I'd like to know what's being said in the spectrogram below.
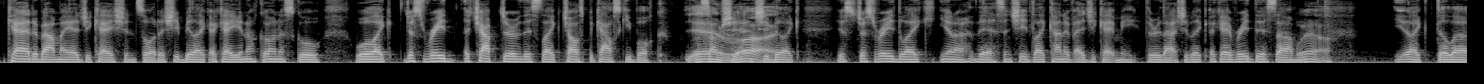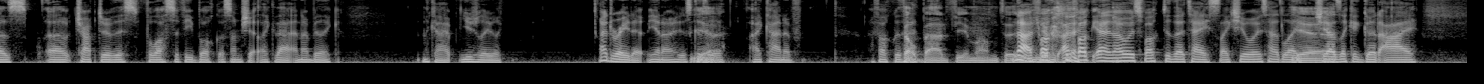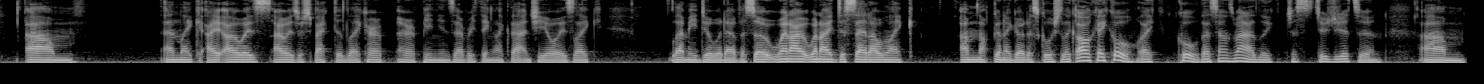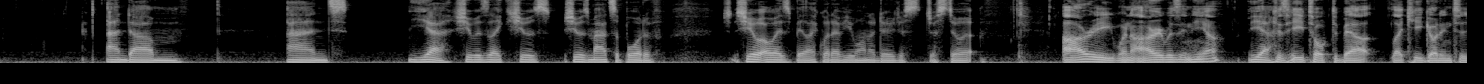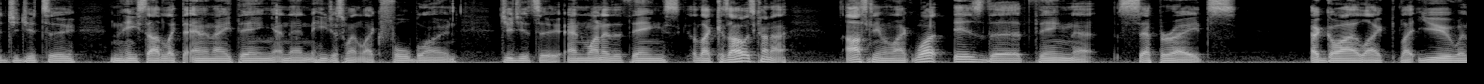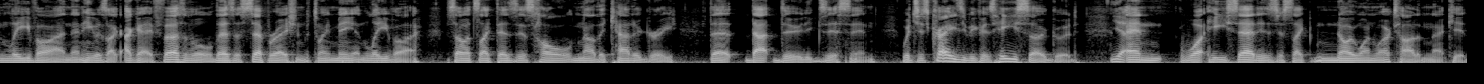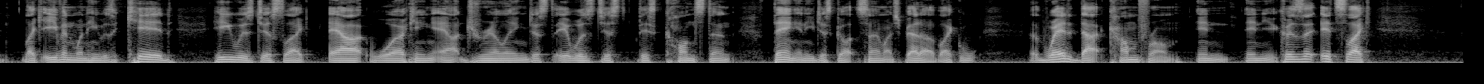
cared about my education sort of. She'd be like, "Okay, you're not going to school. Well, like just read a chapter of this like Charles Bukowski book or some shit." And she'd be like, "Just just read like, you know, this." And she'd like kind of educate me through that. She'd be like, "Okay, read this um wow like Deleuze uh, chapter of this philosophy book or some shit like that." And I'd be like, "Okay." Usually like I'd read it, you know, just because Yeah. I kind of I fuck with her felt bad for your mom too no, I fucked. I fuck. And I always fucked with her taste. Like she always had like Yeah. she has like a good eye, um, and like I, I always I always respected like her her opinions, everything like that. And she always like let me do whatever. So when I when I just said I'm like I'm not gonna go to school, she's like, oh, okay, cool, like cool, that sounds mad. Like just do jujitsu and um and um and yeah, she was like she was she was mad supportive. She- She'll always be like, whatever you want to do, just just do it. Ari when Ari was in here Yeah. because he talked about like he got into jiu-jitsu and he started like the MMA thing and then he just went like full blown jiu-jitsu and one of the things like because I was kind of asking him like what is the thing that separates a guy like like you and Levi and then he was like okay first of all there's a separation between me and Levi so it's like there's this whole nother category that that dude exists in which is crazy because he's so good. Yeah. and what he said is just like no one works harder than that kid. Like even when he was a kid he was just like out working out drilling just it was just this constant thing and he just got so much better. Like where did that come from in in you? Because it's like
